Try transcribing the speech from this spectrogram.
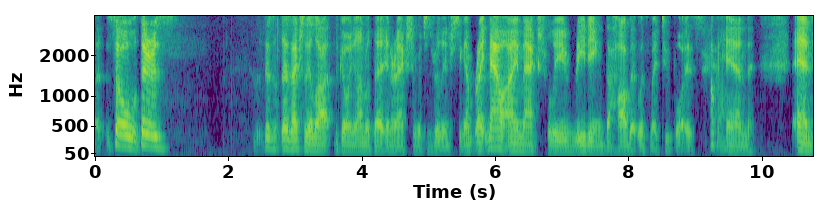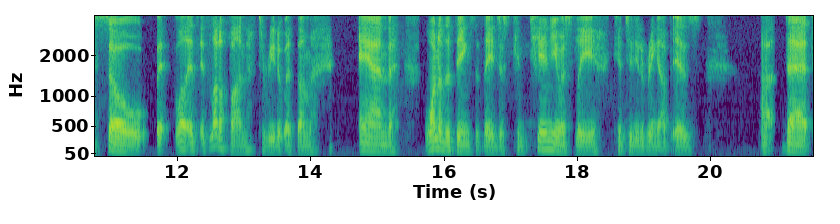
Uh, So there's there's there's actually a lot going on with that interaction, which is really interesting. Um right now, I'm actually reading The Hobbit with my two boys, Okay. and and so it- well, it's it's a lot of fun to read it with them, and one of the things that they just continuously continue to bring up is uh, that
